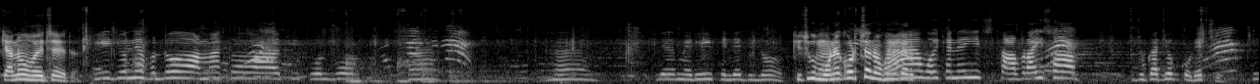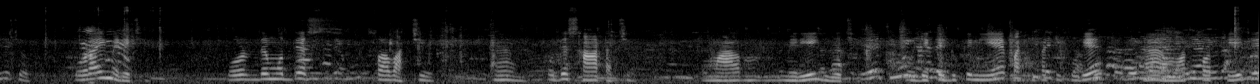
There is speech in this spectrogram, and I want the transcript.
কেন হয়েছে এটা? কি জন্য হলো আমার তো কি বলব? হ্যাঁ হ্যাঁ যে ফেলে দিল। কিছু মনে করছেন ওখানকার? হ্যাঁ স্টাফরাই সব যোগাযোগ করেছে বুঝেছ? ওরাই মেরেছে। ওদের মধ্যে সব আছে। হ্যাঁ ওদের সাঁট আছে। মা মেরেই দিয়েছে। ওই ডেকে ডুকে নিয়ে পাটি পাটি করে হ্যাঁ মদ ফদ খেয়েছে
